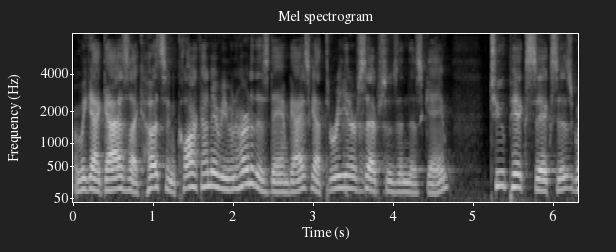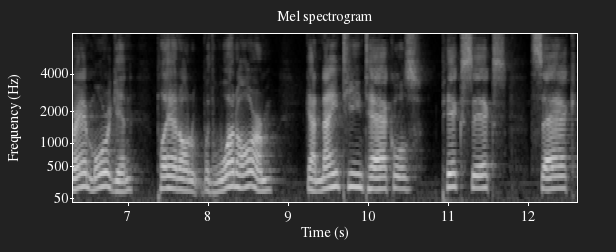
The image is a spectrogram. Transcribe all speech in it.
And we got guys like Hudson Clark. I never even heard of this damn guy. He's got three interceptions in this game, two pick sixes. Grant Morgan playing on with one arm, got 19 tackles, pick six, sack.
